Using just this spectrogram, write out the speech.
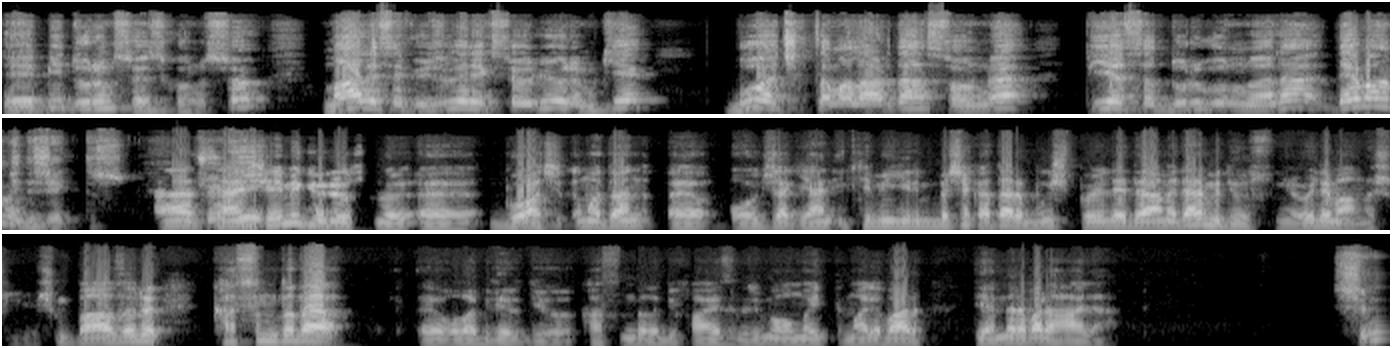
e, bir durum söz konusu. Maalesef üzülerek söylüyorum ki bu açıklamalardan sonra piyasa durgunluğuna devam edecektir. Ha, Çünkü- Sen şey mi görüyorsun e, bu açıklamadan e, Ocak yani 2025'e kadar bu iş böyle devam eder mi diyorsun ya öyle mi anlaşılıyor? Çünkü bazıları Kasım'da da e, olabilir diyor. Kasım'da da bir faiz indirimi olma ihtimali var diyenler var hala. Şimdi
